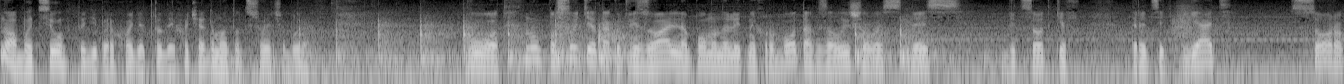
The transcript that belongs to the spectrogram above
ну або цю, тоді переходять туди. Хоча я думаю, тут швидше буде. Вот. Ну, по суті, так от візуально по монолітних роботах залишилось десь відсотків 35-40.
